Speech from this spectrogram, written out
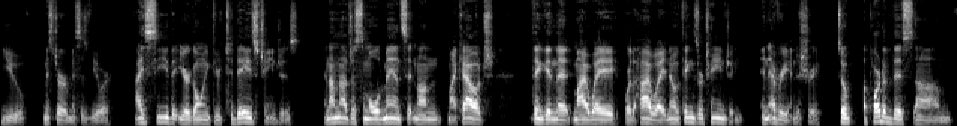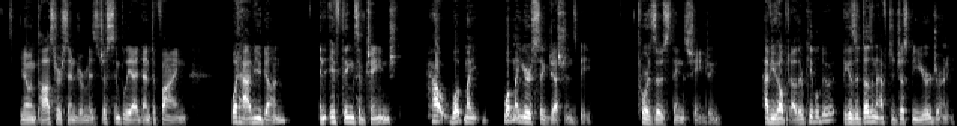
you, Mr. or Mrs. Viewer. I see that you're going through today's changes. And I'm not just some old man sitting on my couch thinking that my way or the highway. No, things are changing in every industry. So a part of this, um, you know, imposter syndrome is just simply identifying what have you done? And if things have changed, how, what might, what might your suggestions be towards those things changing? Have you helped other people do it? Because it doesn't have to just be your journey.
